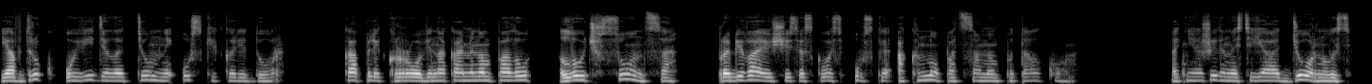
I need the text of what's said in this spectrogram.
Я вдруг увидела темный узкий коридор, капли крови на каменном полу, луч солнца, пробивающийся сквозь узкое окно под самым потолком. От неожиданности я отдернулась,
